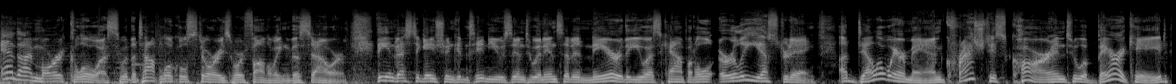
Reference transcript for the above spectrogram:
And I'm Mark Lewis with the top local stories we're following this hour. The investigation continues into an incident near the U.S. Capitol early yesterday. A Delaware man crashed his car into a barricade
